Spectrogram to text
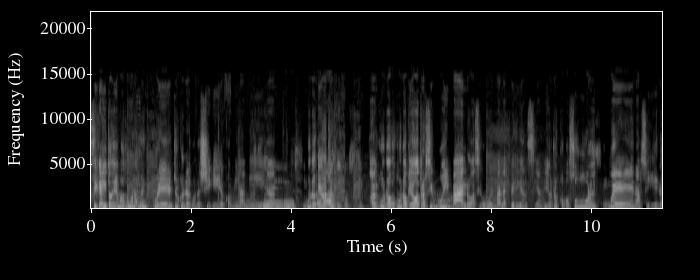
Sí que ahí tuvimos unos encuentros con algunos chiquillos, con mis amigas. sí, sí, Uno que otro- sí. alguno, uno que otro así muy malo, así como muy mala experiencia, y otros como su ¿Ah, sí? buena, sí, no.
